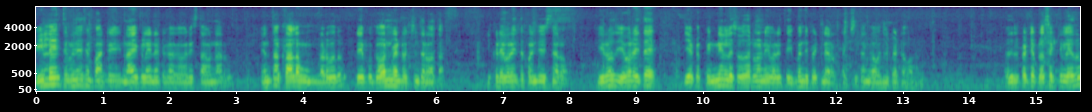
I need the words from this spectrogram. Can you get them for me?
వీళ్ళే తెలుగుదేశం పార్టీ నాయకులైనట్టుగా వ్యవహరిస్తూ ఉన్నారు. ఎంతో కాలం నడవదు. రేపు గవర్నమెంట్ వచ్చిన తర్వాత ఇక్కడ ఎవరైతే పనిచేసినారో ఈరోజు ఎవరైతే ఈ యొక్క పెన్నీళ్ళ సోదరులను ఎవరైతే ఇబ్బంది పెట్టినారో ఖచ్చితంగా వదిలిపెట్టవాలని వదిలిపెట్టే ప్రసక్తి లేదు.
